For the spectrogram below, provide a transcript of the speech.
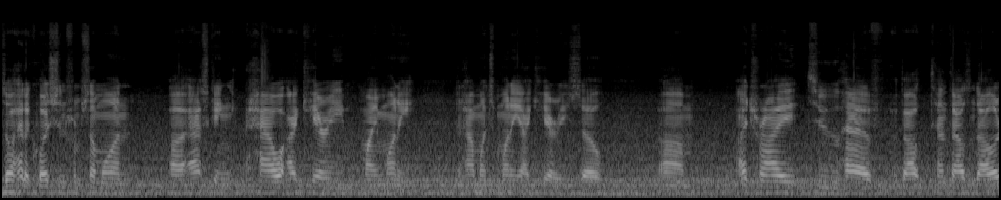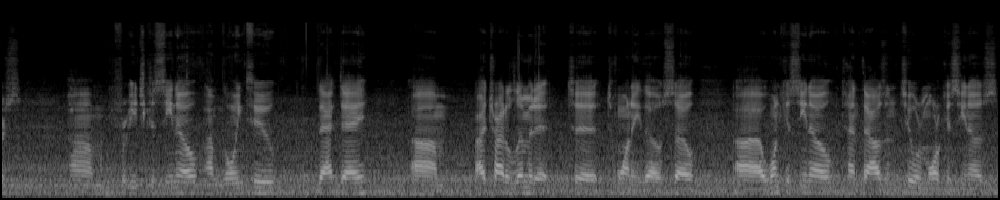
So I had a question from someone uh, asking how I carry my money and how much money I carry. So um, I try to have about ten thousand dollars um, for each casino I'm going to that day. Um, I try to limit it to twenty though. So uh, one casino, ten thousand. Two or more casinos,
